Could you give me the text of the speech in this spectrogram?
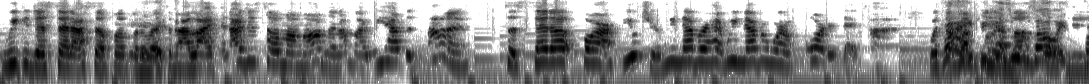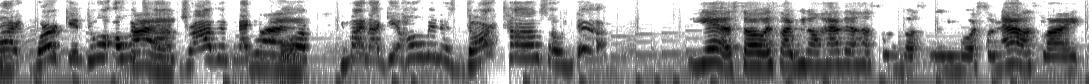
we could just set ourselves up for the rest of our life. And I just told my mom that I'm like, we have the time to set up for our future. We never had, we never were afforded that time. With right, because we was always and, right working, doing overtime, right, driving back and forth. You might not get home in this dark time, so yeah. Yeah, so it's like we don't have that hustle and bustle anymore. So now it's like,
